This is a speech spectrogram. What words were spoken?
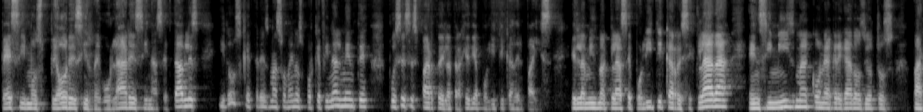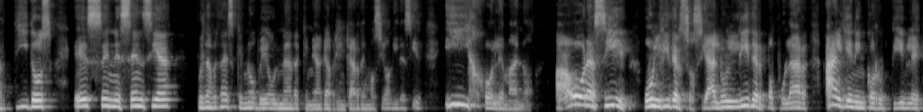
pésimos, peores, irregulares, inaceptables, y dos que tres más o menos, porque finalmente, pues esa es parte de la tragedia política del país. Es la misma clase política reciclada en sí misma con agregados de otros partidos. Es en esencia, pues la verdad es que no veo nada que me haga brincar de emoción y decir, híjole, mano, Ahora sí, un líder social, un líder popular, alguien incorruptible,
